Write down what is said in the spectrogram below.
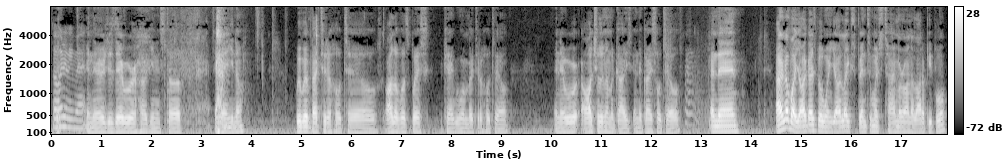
Why would I be mad? and they were just there. We were hugging and stuff, and then you know, we went back to the hotel. All of us, pues, okay, we went back to the hotel, and then we were all chilling on the guys in the guys hotel, and then I don't know about y'all guys, but when y'all like spend too much time around a lot of people,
